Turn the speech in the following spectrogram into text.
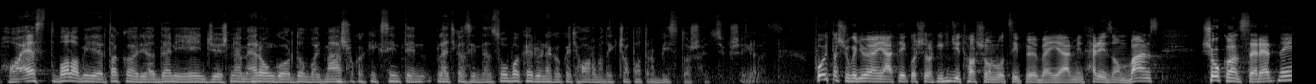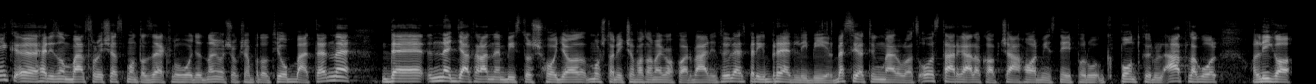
ha ezt valamiért akarja Danny Ainge és nem Aaron Gordon vagy mások, akik szintén plegyka szinten szóba kerülnek, akkor egy harmadik csapatra biztos, hogy szüksége lesz. Folytassuk egy olyan játékosról, aki kicsit hasonló cipőben jár, mint Harrison Barnes. Sokan szeretnék, Harrison Barnesról is ezt mondta Zeklo, hogy nagyon sok csapatot jobbá tenne, de egyáltalán nem biztos, hogy a mostani csapata meg akar válni tőle, ez pedig Bradley Beal. Beszéltünk már róla az All-Star Gála kapcsán, 34 pont körül átlagol, a liga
